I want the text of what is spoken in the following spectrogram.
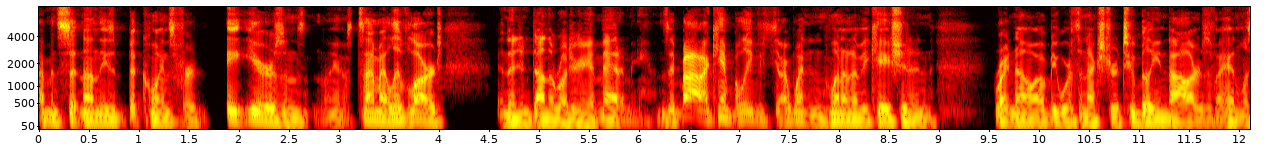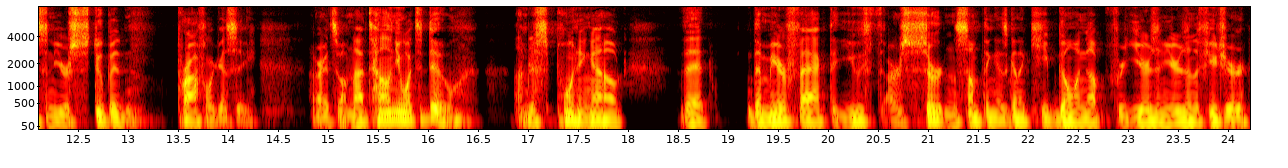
I've been sitting on these Bitcoins for eight years and you know, it's time I live large. And then down the road, you're going to get mad at me and say, Bob, I can't believe I went and went on a vacation. And right now, I would be worth an extra $2 billion if I hadn't listened to your stupid profligacy. All right. So I'm not telling you what to do. I'm just pointing out that the mere fact that you are certain something is going to keep going up for years and years in the future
